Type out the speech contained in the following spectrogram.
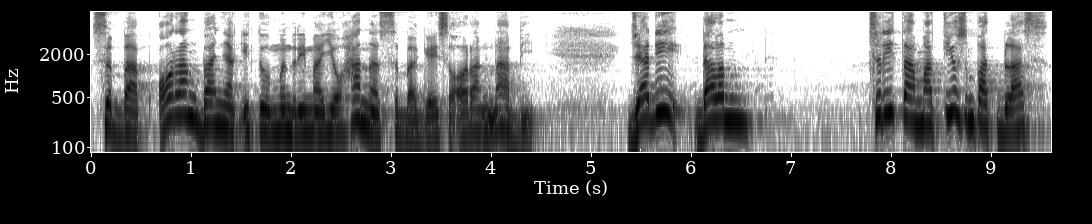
sebab orang banyak itu menerima Yohanes sebagai seorang nabi. Jadi dalam cerita Matius 14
